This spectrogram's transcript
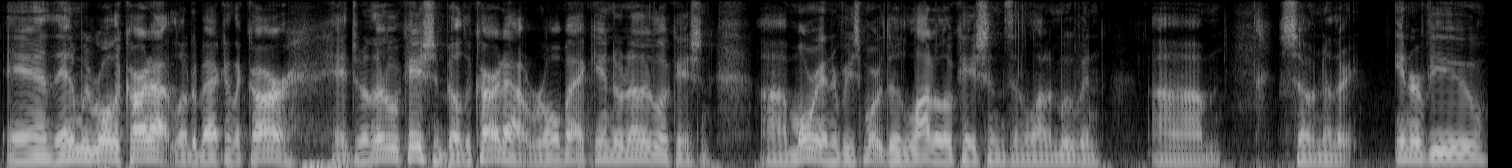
and then we roll the cart out, load it back in the car, head to another location, build the cart out, roll back into another location. Uh, more interviews, more, did a lot of locations and a lot of moving. Um, so another interview.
